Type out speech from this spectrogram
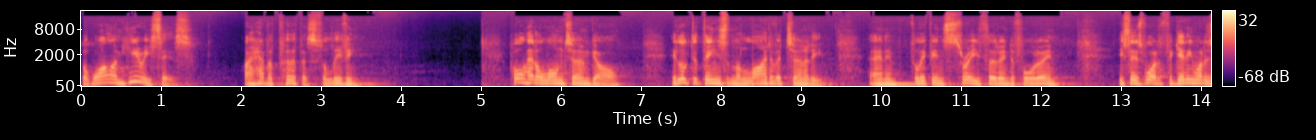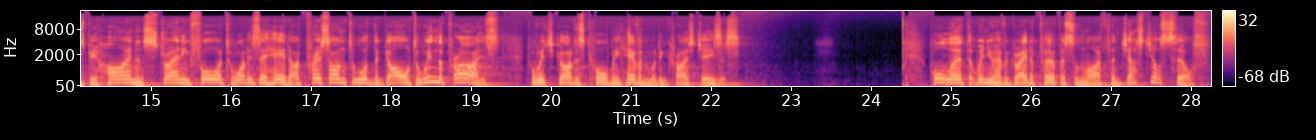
But while I'm here, he says, I have a purpose for living. Paul had a long term goal. He looked at things in the light of eternity. And in Philippians 3 13 to 14, he says, what, Forgetting what is behind and straining forward to what is ahead, I press on toward the goal to win the prize for which God has called me heavenward in Christ Jesus. Paul learnt that when you have a greater purpose in life than just yourself,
